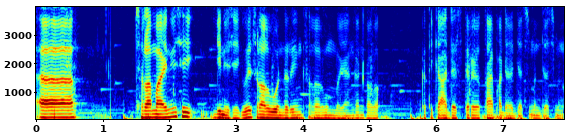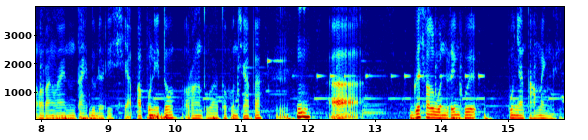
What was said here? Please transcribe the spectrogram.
Eh, selama ini sih gini sih gue selalu wondering selalu membayangkan kalau ketika ada stereotype ada judgement judgement orang lain entah itu dari siapa pun itu orang tua ataupun siapa Mm. eh, gue selalu wondering gue punya tameng sih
